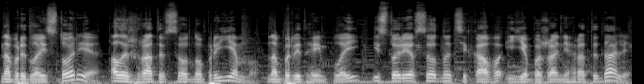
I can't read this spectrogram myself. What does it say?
Набридла історія, але ж грати все одно приємно. Набрид геймплей, історія все одно цікава і є бажання грати далі.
